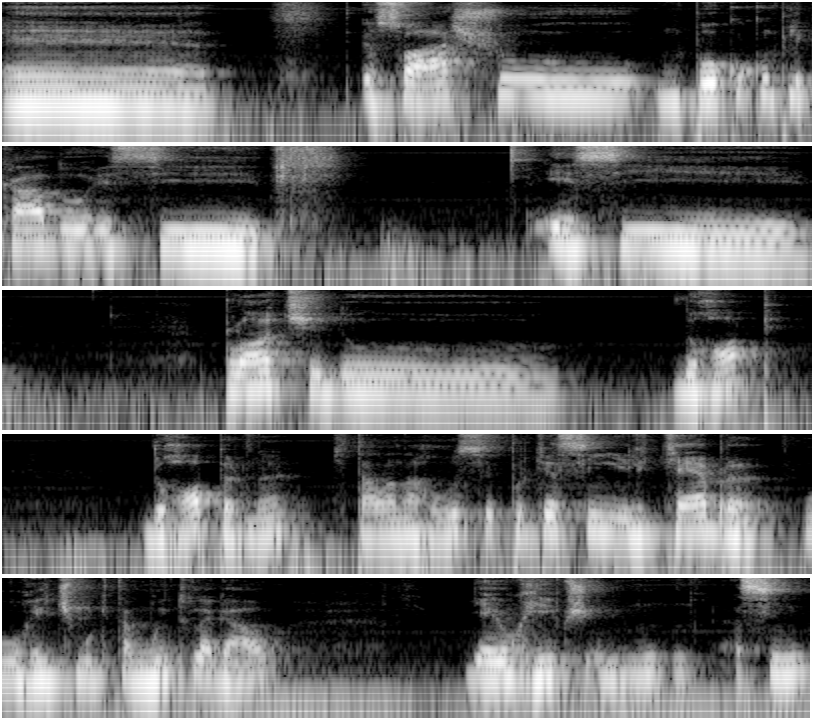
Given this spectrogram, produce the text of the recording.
É... Eu só acho um pouco complicado esse esse plot do do Hop, do Hopper, né, que tá lá na Rússia, porque assim, ele quebra um ritmo que tá muito legal. E aí o ritmo, assim,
